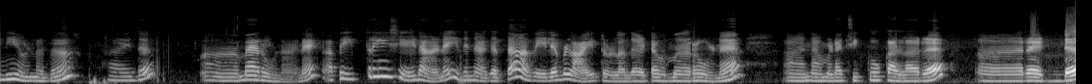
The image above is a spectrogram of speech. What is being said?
ഇനിയുള്ളത് ഇത് മെറൂൺ ആണ്. അപ്പോൾ ഇത്രയും ഷെയ്ഡാണ് ഇതിനകത്ത് അവൈലബിൾ ആയിട്ടുള്ളത് കേട്ടോ. മെറൂണ് നമ്മുടെ chikoo colour red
